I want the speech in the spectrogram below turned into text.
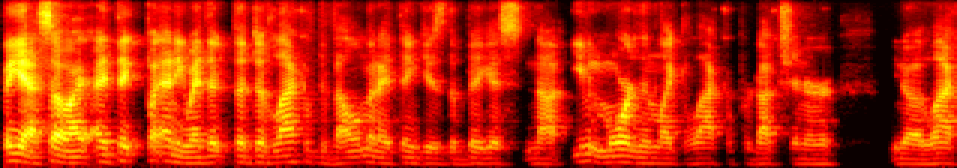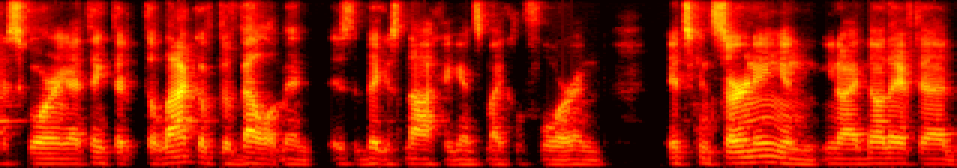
but yeah, so I, I think, but anyway, the, the, the lack of development, I think, is the biggest, not even more than like the lack of production or you know lack of scoring. I think that the lack of development is the biggest knock against Michael LaFleur, and it's concerning. And you know, I know they have to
